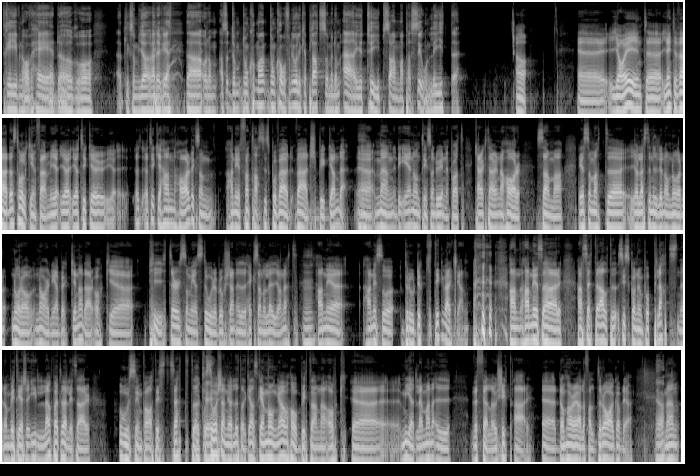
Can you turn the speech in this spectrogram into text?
drivna av heder och att liksom göra det rätta. Och de, alltså de, de, de, de kommer från olika platser men de är ju typ samma person lite. Ja. Uh, jag är inte, jag är inte världens Tolkien-fan, men jag, jag, jag tycker, jag, jag, tycker han har liksom han är fantastisk på värld, världsbyggande. Mm. Uh, men det är någonting som du är inne på, att karaktärerna har samma... Det är som att uh, jag läste nyligen om några, några av Narnia-böckerna där och uh, Peter som är storebrorsan i Häxan och Lejonet, mm. han är han är så broduktig verkligen. han, han är så här, han sätter alltid syskonen på plats när de beter sig illa på ett väldigt så här osympatiskt sätt. Typ. Okay. Och så känner jag lite att ganska många av hobbitarna och eh, medlemmarna i The Fellowship är. Eh, de har i alla fall drag av det. Ja. Men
